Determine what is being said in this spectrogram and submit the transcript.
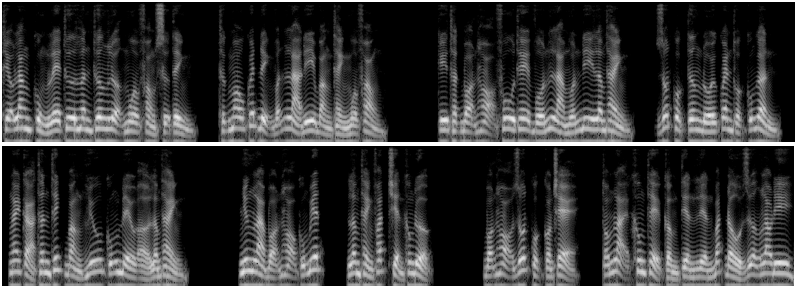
Thiệu Lăng cùng Lê Thư Hân thương lượng mua phòng sự tình, thực mau quyết định vẫn là đi bằng thành mua phòng. Kỳ thật bọn họ phu thê vốn là muốn đi Lâm Thành, rốt cuộc tương đối quen thuộc cũng gần, ngay cả thân thích bằng hữu cũng đều ở Lâm Thành. Nhưng là bọn họ cũng biết, Lâm Thành phát triển không được. Bọn họ rốt cuộc còn trẻ, tóm lại không thể cầm tiền liền bắt đầu dưỡng lao đi.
